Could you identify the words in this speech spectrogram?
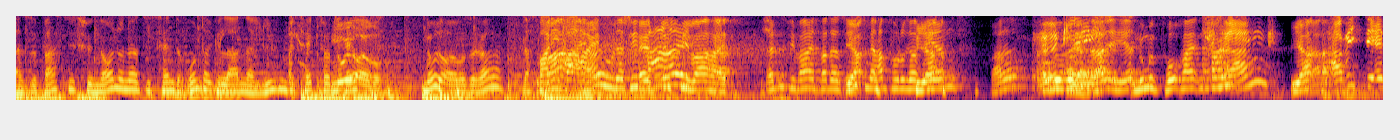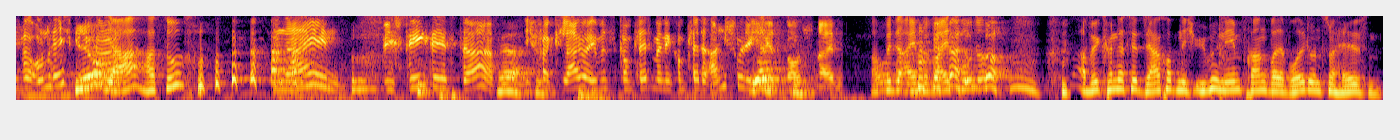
Also Bastis für 99 Cent runtergeladener Lügendetektor-Test. Null Euro. 0 Euro sogar. Das war die Wahrheit. Oh, da steht Es Wahrheit. ist die Wahrheit. Das ist die Wahrheit. Warte, das Ja. müssen wir abfotografieren. Warte. Wirklich? Gerade hier. Du musst es hochhalten, Frank. Frank? Ja. Habe ich dir etwa Unrecht getan? Ja, hast du? Nein! Wie stehe ich denn jetzt da? Ich verklage euch, ihr müsst komplett meine komplette Anschuldigung jetzt rausschneiden. Mach bitte ein Beweisfoto. Aber wir können das jetzt Jakob nicht übel nehmen, Frank, weil er wollte uns nur helfen.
